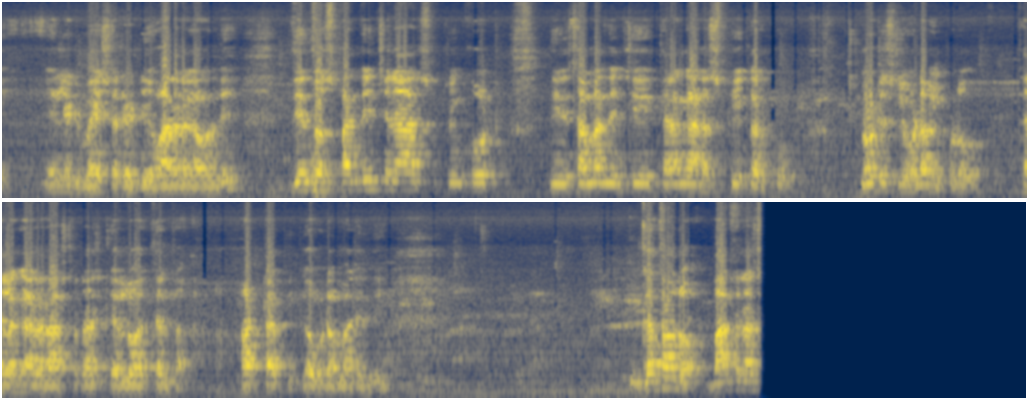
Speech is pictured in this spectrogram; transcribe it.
ఏలేటి మహేశ్వర్ రెడ్డి వాదనగా ఉంది. దీంతో స్పందించిన సుప్రీంకోర్టు దీనికి సంబంధించి తెలంగాణ స్పీకర్కు నోటీసులు ఇవ్వడం ఇప్పుడు తెలంగాణ రాష్ట్ర రాజకీయాల్లో అత్యంత హాట్ టాపిక్గా కూడా మారింది. గతంలో భారత రాష్ట్ర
